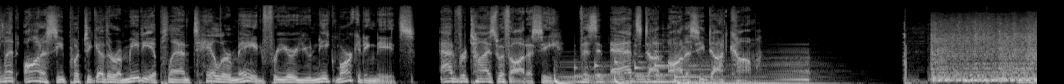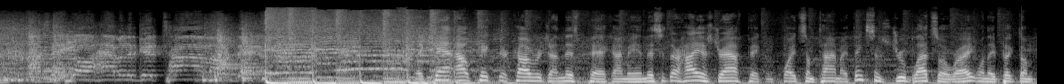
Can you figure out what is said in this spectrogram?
Let Audacy put together a media plan tailor made for your unique marketing needs. Advertise with Audacy. Visit ads.audacy.com. They can't outkick their coverage on this pick. I mean, this is their highest draft pick in quite some time. I think since Drew Bledsoe, right? When they picked him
